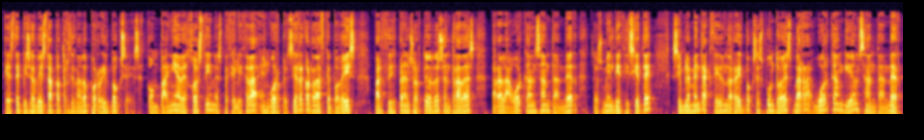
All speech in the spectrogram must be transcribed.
que este episodio está patrocinado por Raidboxes, compañía de hosting especializada en WordPress. Y recordad que podéis participar en el sorteo de dos entradas para la WordCamp Santander 2017 simplemente accediendo a raidboxes.es barra WordCamp-Santander.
